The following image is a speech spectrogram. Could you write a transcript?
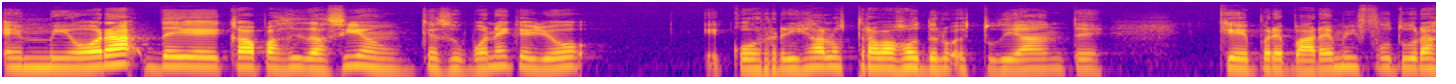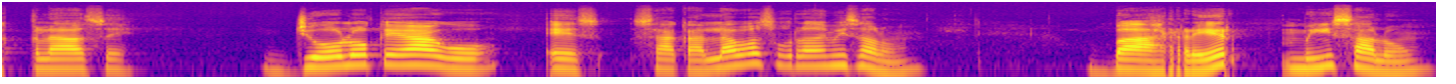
en mi hora de capacitación, que supone que yo eh, corrija los trabajos de los estudiantes, que prepare mis futuras clases, yo lo que hago es sacar la basura de mi salón, barrer mi salón,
